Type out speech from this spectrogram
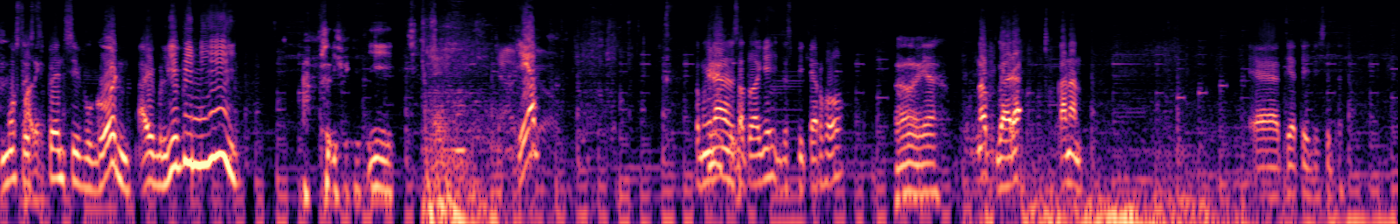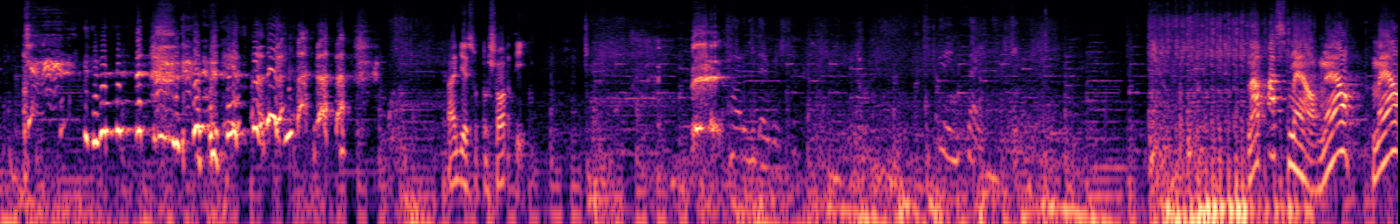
Most Paling. expensive gun. I believe in ye. Ih. Yep. Kemungkinan ada satu lagi, just be careful. Oh ya. Nope, gak ada. Kanan. Eh, hati-hati di situ. Aja super shorty. Napas Mel, Mel, Mel,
